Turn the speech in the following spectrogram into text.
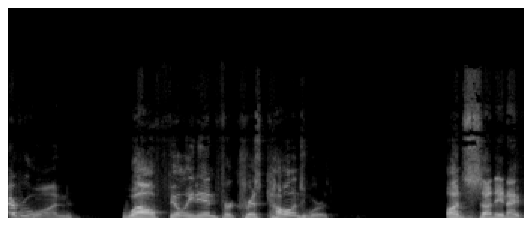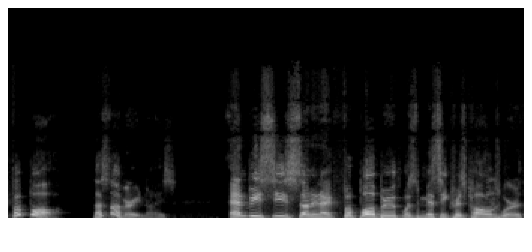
Everyone while filling in for Cris Collinsworth on Sunday Night Football. That's not very nice. NBC's Sunday Night Football booth was missing Cris Collinsworth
